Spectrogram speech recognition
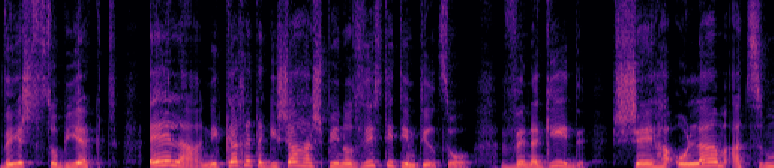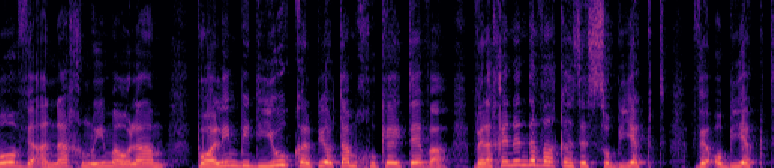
ויש סובייקט, אלא ניקח את הגישה השפינוזיסטית אם תרצו, ונגיד שהעולם עצמו ואנחנו עם העולם פועלים בדיוק על פי אותם חוקי טבע, ולכן אין דבר כזה סובייקט ואובייקט,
